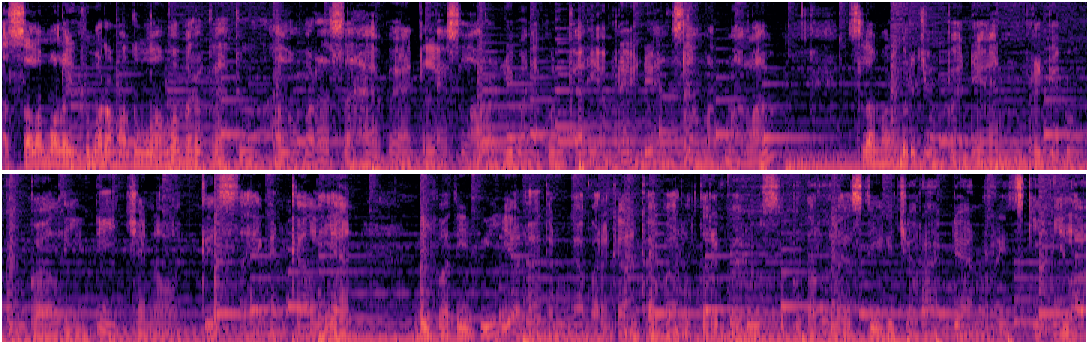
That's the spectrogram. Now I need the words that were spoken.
Assalamualaikum warahmatullahi wabarakatuh. Halo para sahabat Leslar di mana pun kalian berada Selamat malam. Selamat berjumpa dan bergabung kembali di channel kesayangan kalian. Diva TV yang akan mengabarkan kabar terbaru seputar Lesti Kejora dan Rizky Bilar.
